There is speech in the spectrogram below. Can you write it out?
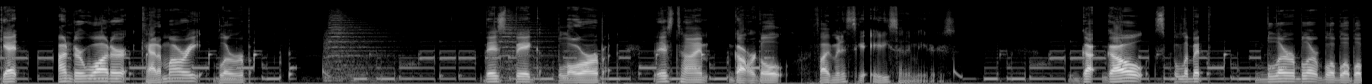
Get underwater, Katamari, blurb. This big blorb. This time, gargle. Five minutes to get 80 centimeters. Go, go, splibbit, blur, blur, blah, blah, blah.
